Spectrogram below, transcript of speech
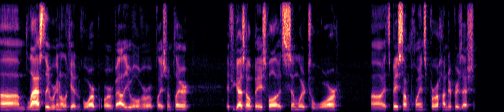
um, lastly, we're gonna look at VORP or value over replacement player. If you guys know baseball, it's similar to WAR. Uh, it's based on points per 100 possession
